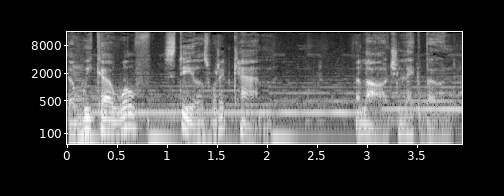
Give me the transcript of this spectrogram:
the weaker wolf steals what it can a large leg bone.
